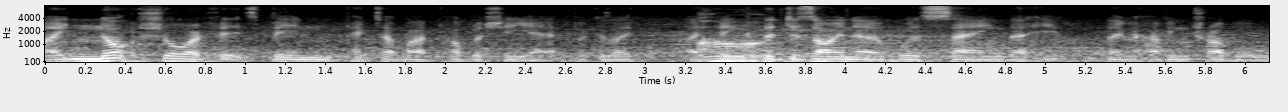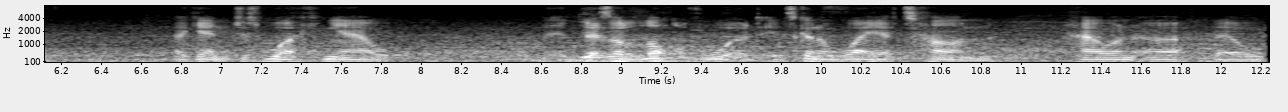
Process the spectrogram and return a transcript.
I'm not sure if it's been picked up by a publisher yet because I, I think Oh, the designer was saying that it, they were having trouble, again, just working out. There's a lot of wood. It's going to weigh a ton. How on earth they'll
